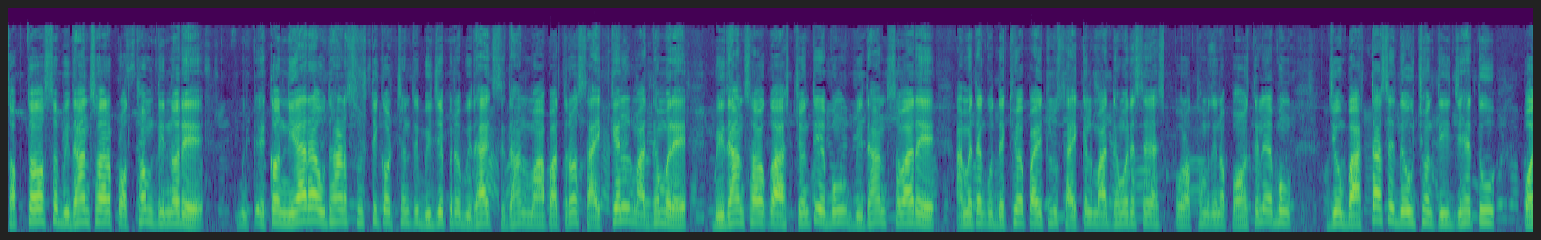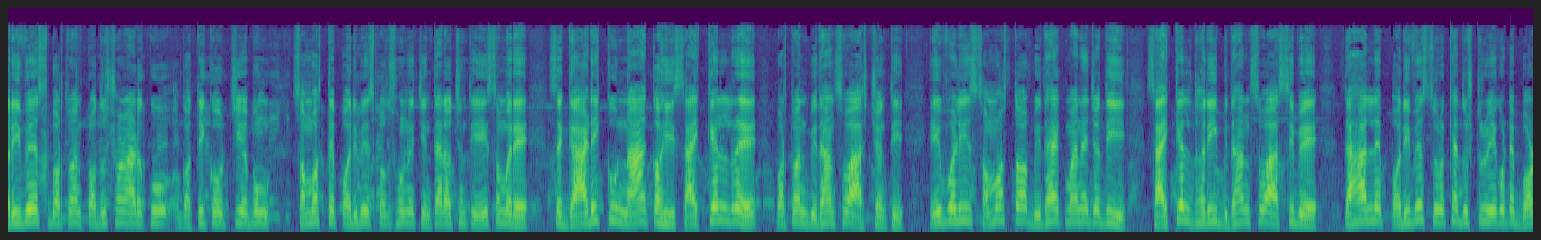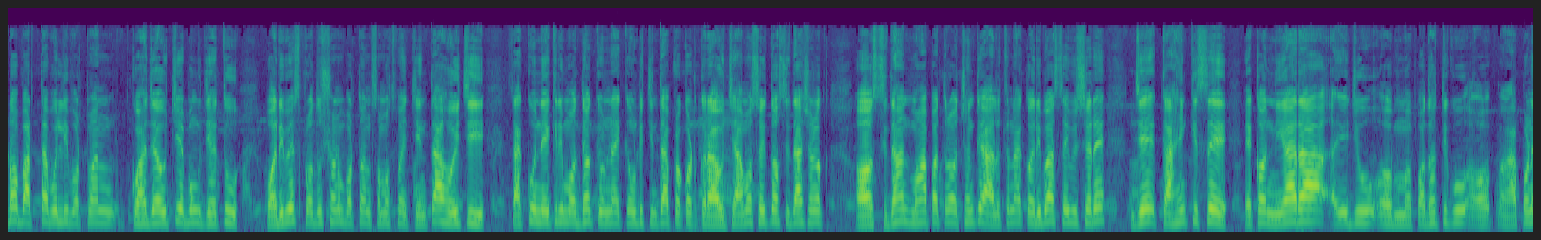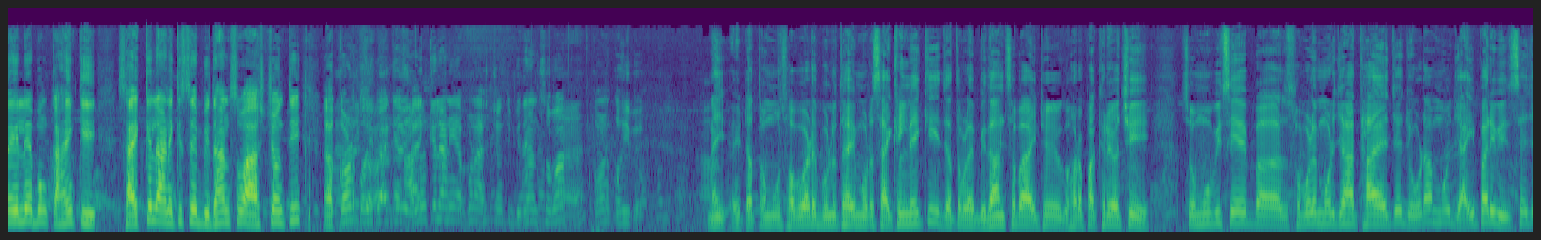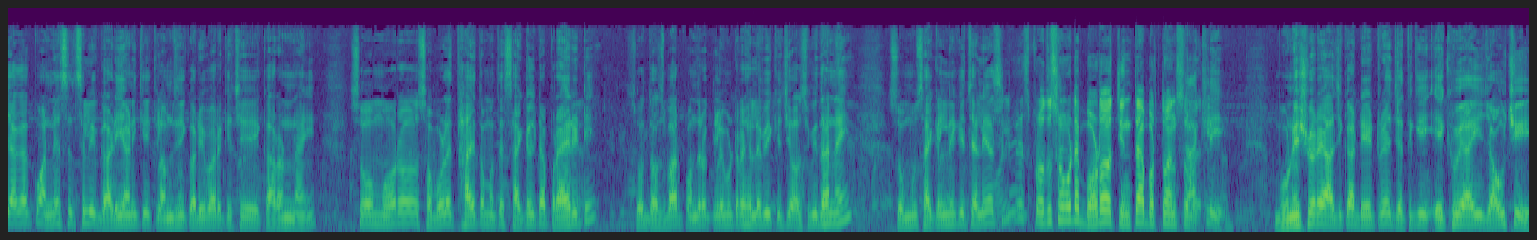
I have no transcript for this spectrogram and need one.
सप्तवर्ष विधानसभा प्रथम दिन ଏକ ନିଆରା ଉଦାହରଣ ସୃଷ୍ଟି କରିଛନ୍ତି ବିଜେପିର ବିଧାୟକ ସିଦ୍ଧାନ୍ତ ମହାପାତ୍ର ସାଇକେଲ ମାଧ୍ୟମରେ ବିଧାନସଭାକୁ ଆସିଛନ୍ତି ଏବଂ ବିଧାନସଭାରେ ଆମେ ତାଙ୍କୁ ଦେଖିବାକୁ ପାଇଥିଲୁ ସାଇକେଲ ମାଧ୍ୟମରେ ସେ ପ୍ରଥମ ଦିନ ପହଞ୍ଚିଥିଲେ ଏବଂ ଯେଉଁ ବାର୍ତ୍ତା ସେ ଦେଉଛନ୍ତି ଯେହେତୁ ପରିବେଶ ବର୍ତ୍ତମାନ ପ୍ରଦୂଷଣ ଆଡ଼କୁ ଗତି କରୁଛି ଏବଂ ସମସ୍ତେ ପରିବେଶ ପ୍ରଦୂଷଣ ନେଇ ଚିନ୍ତାରେ ଅଛନ୍ତି ଏହି ସମୟରେ ସେ ଗାଡ଼ିକୁ ନା କହି ସାଇକେଲରେ ବର୍ତ୍ତମାନ ବିଧାନସଭା ଆସିଛନ୍ତି ଏଇଭଳି ସମସ୍ତ ବିଧାୟକମାନେ ଯଦି ସାଇକେଲ ଧରି ବିଧାନସଭା ଆସିବେ ତାହେଲେ ପରିବେଶ ସୁରକ୍ଷା ଦୃଷ୍ଟିରୁ ଏ ଗୋଟେ ବଡ଼ ବାର୍ତ୍ତା ବୋଲି ବର୍ତ୍ତମାନ କୁହାଯାଉଛି जेहेतु परेश प्रदूषण बर्तन समस्त चिंता होती क्यों क्योंकि चिंता प्रकट कराऊ सहित सीधा सीधासल सिद्धांत महापात्र अच्छा आलोचना करने से विषय में जे कहीं से एक निरा जो पद्धति को आपण कहीं सैकेल आधानसभा से आ कह ନାଇଁ ଏଇଟା ତ ମୁଁ ସବୁଆଡ଼େ ବୁଲୁଥାଏ ମୋର ସାଇକେଲ ନେଇକି ଯେତେବେଳେ ବିଧାନସଭା ଏଠି ଘର ପାଖରେ ଅଛି ସୋ ମୁଁ ବି ସେ ସବୁବେଳେ ମୋର ଯାହା ଥାଏ ଯେ ଯେଉଁଟା ମୁଁ ଯାଇପାରିବି ସେ ଜାଗାକୁ ଅନ୍ନେସେସରି ଗାଡ଼ି ଆଣିକି କ୍ଲମ୍ଜି କରିବାର କିଛି କାରଣ ନାହିଁ ସୋ ମୋର ସବୁବେଳେ ଥାଏ ତ ମୋତେ ସାଇକେଲଟା ପ୍ରାୟୋରିଟି সো দশ বার পনেরো কিলোমিটার হলে বি কিছু অসুবিধা নাই সো মু সাইকেল নিয়ে চালি আসলি প্রদূষণ গোটে বড় চিন্তা বর্তমান সময় ভুবনেশ্বরে আজকা ডেট্রে যেতকি একুআই যাচ্ছি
